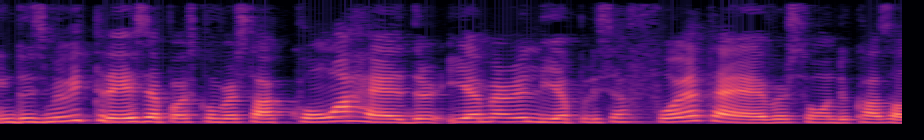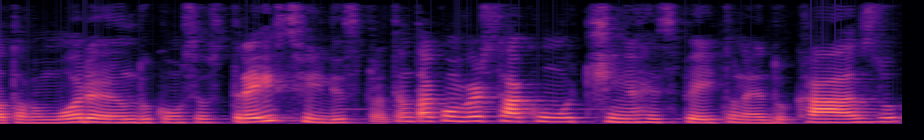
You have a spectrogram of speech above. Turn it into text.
Em 2013, após conversar com a Heather e a Mary Lee, a polícia foi até Everson, onde o casal estava morando, com seus três filhos, para tentar conversar com o Tim a respeito né, do caso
